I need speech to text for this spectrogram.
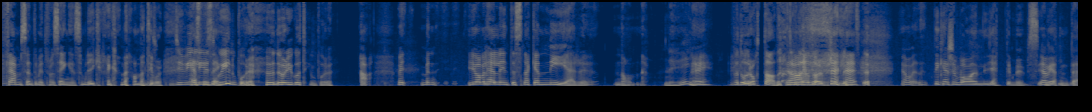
fem centimeter från sängen som lika gärna kunde hamna till vår Du ville ju inte gå in på det. Nu har du ju gått in på det. Ja. Men, men jag vill heller inte snacka ner någon. Nej. Nej. Vadå råttan? Du vill ta det personligt. ja, men det kanske var en jättemus, jag vet inte.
